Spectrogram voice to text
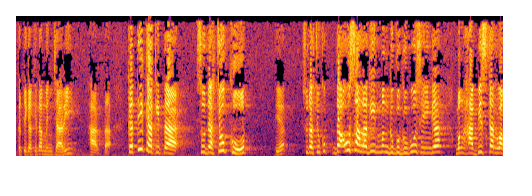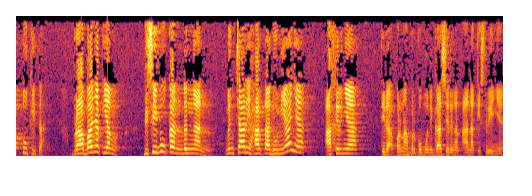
ketika kita mencari harta. Ketika kita sudah cukup, ya, sudah cukup, tidak usah lagi menggebu-gebu sehingga menghabiskan waktu kita. Berapa banyak yang disibukkan dengan mencari harta dunianya, akhirnya tidak pernah berkomunikasi dengan anak istrinya.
